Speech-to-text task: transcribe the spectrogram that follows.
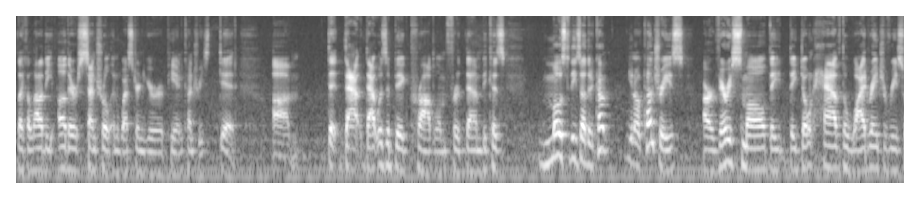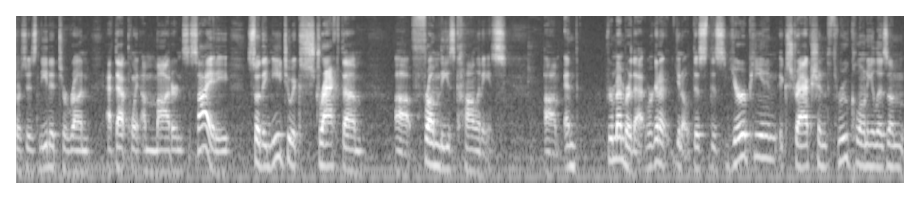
like a lot of the other Central and Western European countries did. Um, that that that was a big problem for them because most of these other com- you know countries are very small. They they don't have the wide range of resources needed to run at that point a modern society. So they need to extract them uh, from these colonies. Um, and remember that we're gonna you know this this European extraction through colonialism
